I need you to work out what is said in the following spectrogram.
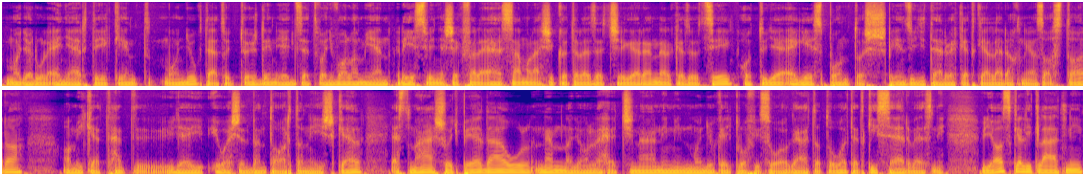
magyarul enyertéként mondjuk, tehát hogy tőzsdén jegyzet vagy valamilyen részvényesek fele elszámolási kötelezettséggel rendelkező cég, ott ugye egész pontos pénzügyi terveket kell lerakni az asztalra, amiket hát ugye jó esetben tartani is kell. Ezt máshogy például nem nagyon lehet csinálni, mint mondjuk egy profi szolgáltatóval, tehát kiszervezni. Ugye azt kell itt látni,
